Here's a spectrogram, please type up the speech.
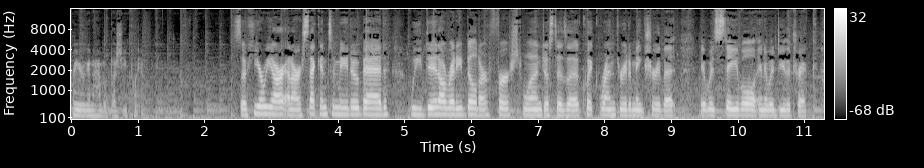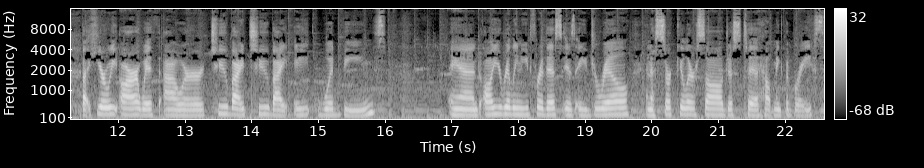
or you're gonna have a bushy plant. So here we are at our second tomato bed. We did already build our first one just as a quick run through to make sure that it was stable and it would do the trick. But here we are with our two by two by eight wood beams. And all you really need for this is a drill and a circular saw just to help make the brace.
